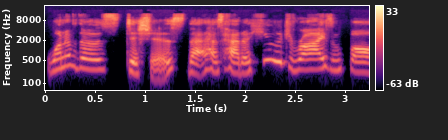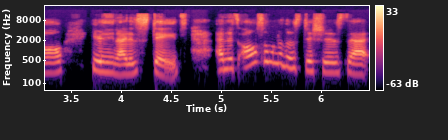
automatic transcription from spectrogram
one of those dishes that has had a huge rise and fall here in the United States, and it's also one of those dishes that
